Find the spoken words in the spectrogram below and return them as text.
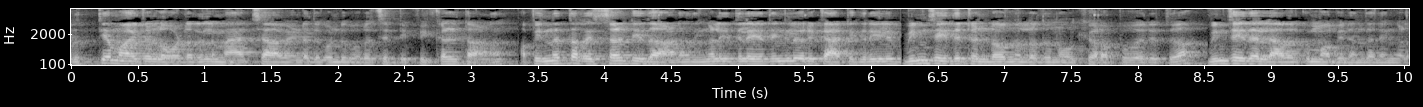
കൃത്യമായിട്ടുള്ള ഓർഡറിൽ മാച്ച് ആവേണ്ടത് കൊണ്ട് കുറച്ച് ആണ്. അപ്പൊ ഇന്നത്തെ റിസൾട്ട് ഇതാണ്. നിങ്ങൾ ഇതിൽ ഏതെങ്കിലും ഒരു കാറ്റഗറിയിൽ വിൻ ചെയ്തിട്ടുണ്ടോ എന്നുള്ളത് നോക്കി ഉറപ്പ് വരുത്തുക. വിൻ ചെയ്ത എല്ലാവർക്കും അഭിനന്ദനങ്ങൾ.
